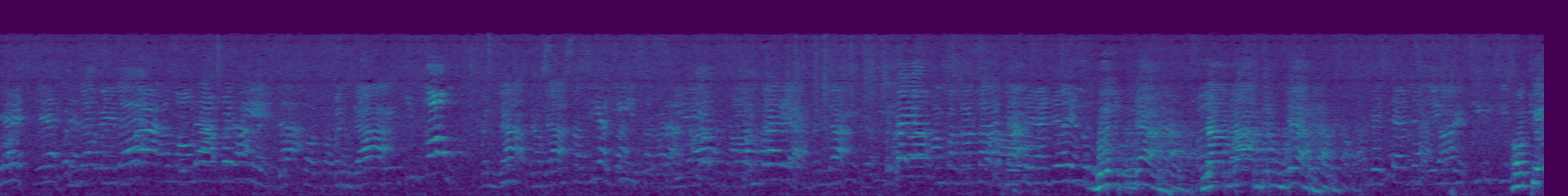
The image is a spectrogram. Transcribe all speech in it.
Yes, yes. Benda, benda. Mau apa nih? Benda. Benda, benda. Benda ya, benda. Benda yang apa kata aja? Benda. Nama benda. Oke.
